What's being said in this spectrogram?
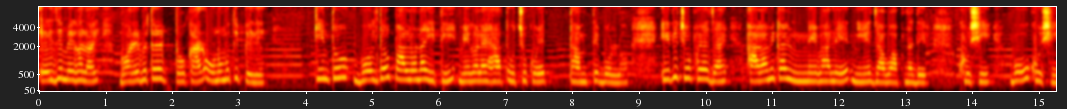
এই যে মেঘালয়, ঘরের ভেতরে ঢোকার অনুমতি পেলে। কিন্তু বলতেও পারল না ইতি। মেঘালয় হাত উঁচু করে থামতে বলল, ইতি চুপ হয়ে যায়, আগামীকাল নেভালে নিয়ে যাব আপনাদের। খুশি, বহু খুশি।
